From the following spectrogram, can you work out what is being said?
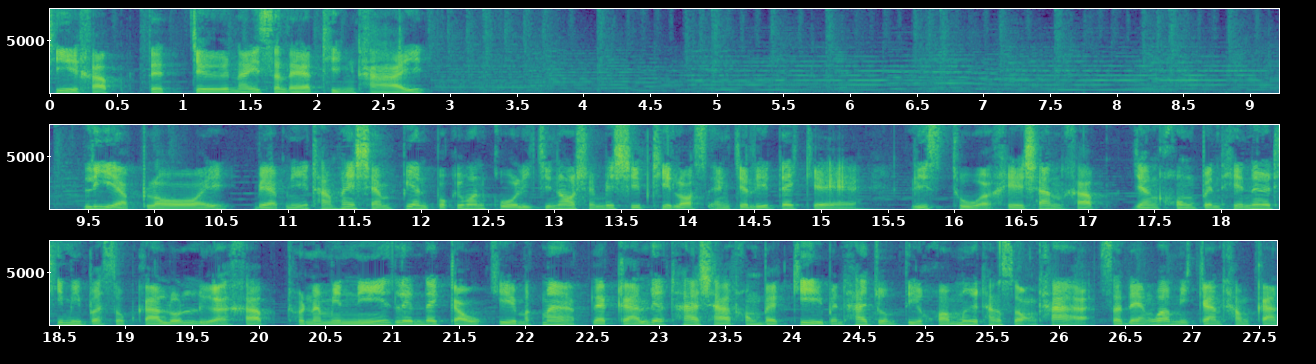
จี้ครับ แต่เจอไนท์สแลดทิ้งท้าย เรียบร้อย แบบนี้ทำให้แชมเปี้ยนโปเกมอนโกลิจินอลแชมเปี้ยนชิพที่ลอสแองเจลิสได้แก่ List to Occasion ครับ ยังคงเป็นเทรนเนอร์ที่มีประสบการณ์ล้นเหลือครับทัวร์นาเมนต์นี้เล่นได้เก่าเคมากๆ และการเลือกท่าชาร์จของแบ็กกี้เป็นท่าโจมตีความมืดทั้งสองท่า แสดงว่ามีการทำการ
